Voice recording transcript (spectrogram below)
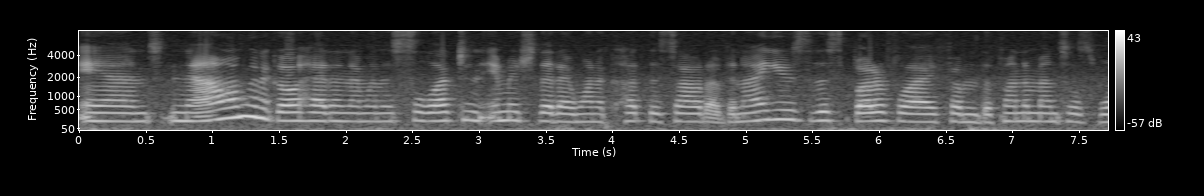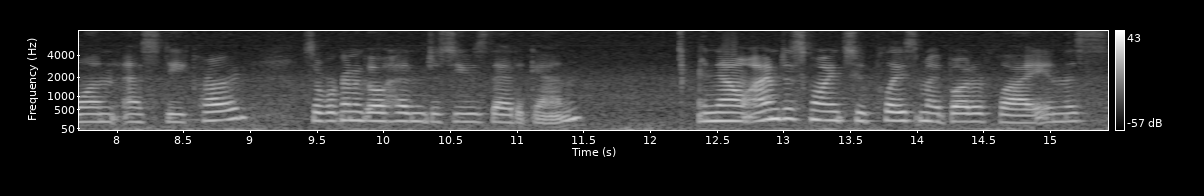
And now I'm going to go ahead and I'm going to select an image that I want to cut this out of. And I use this butterfly from the Fundamentals 1 SD card. So we're going to go ahead and just use that again. And now I'm just going to place my butterfly in this.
